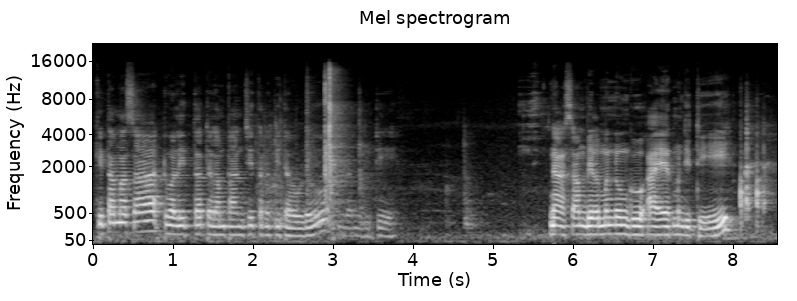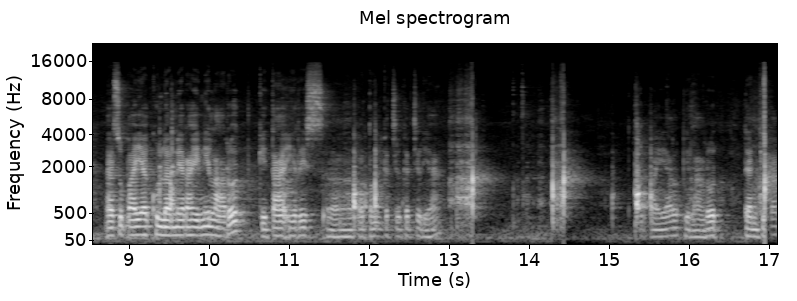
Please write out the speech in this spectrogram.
Kita masak 2 liter dalam panci terlebih dahulu hingga mendidih. Nah sambil menunggu air mendidih eh, supaya gula merah ini larut kita iris eh, potong kecil-kecil ya. Supaya lebih larut. Dan kita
